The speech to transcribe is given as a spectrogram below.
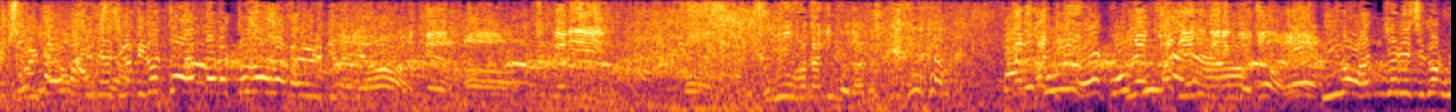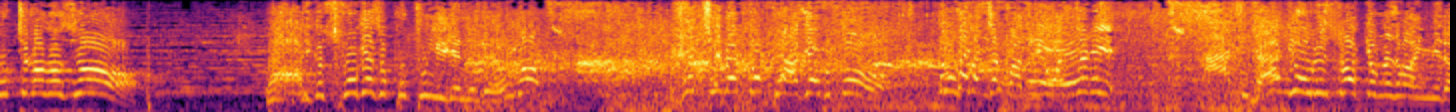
이게 좋다고 절대거든요. 알죠. 지금 이거 또한 마가 또 날아가요, 이렇게 되면. 이렇게 어 교묘하다기보다는 그냥, 가디, 그냥 가디언이. 느린 거죠. 예. 이거 완전히 지금 홍진호 선수. 와, 이거 속에서 폭풍 일겠는데요. 이거 해치면 또 파괴하고 또, 또 한장 맞아요. 이거 네. 완전히 아, 진짜. 약이 오를 수밖에 없는 상황입니다.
